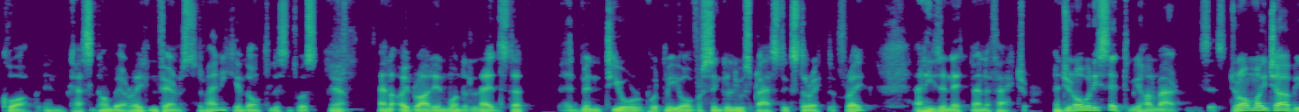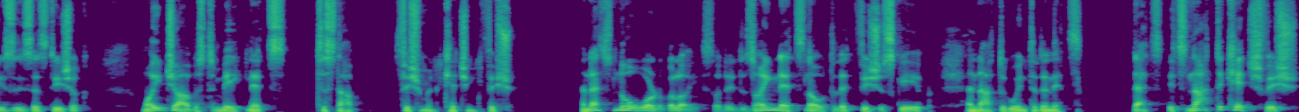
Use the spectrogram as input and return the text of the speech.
co-op in Castletownbere, right? In fairness to the man, he came down to listen to us. Yeah. And I brought in one of the lads that had been to Europe with me over single-use plastics directive, right? And he's a net manufacturer. And you know what he said to me, Hal Martin? He says, Do you know what my job is? He says, Taoiseach, my job is to make nets to stop fishermen catching fish. And that's no word of a lie. So they design nets now to let fish escape and not to go into the nets. That's it's not to catch fish,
